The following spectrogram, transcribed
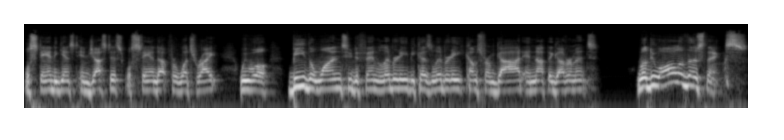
We'll stand against injustice. We'll stand up for what's right. We will be the ones who defend liberty because liberty comes from God and not the government. We'll do all of those things.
